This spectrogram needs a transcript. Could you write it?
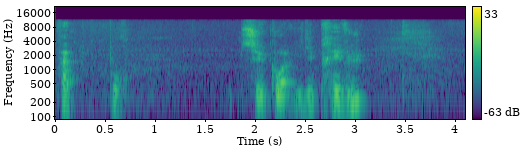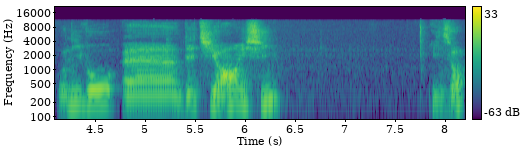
Enfin, pour ce quoi il est prévu. Au niveau euh, des tirants ici, ils ont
